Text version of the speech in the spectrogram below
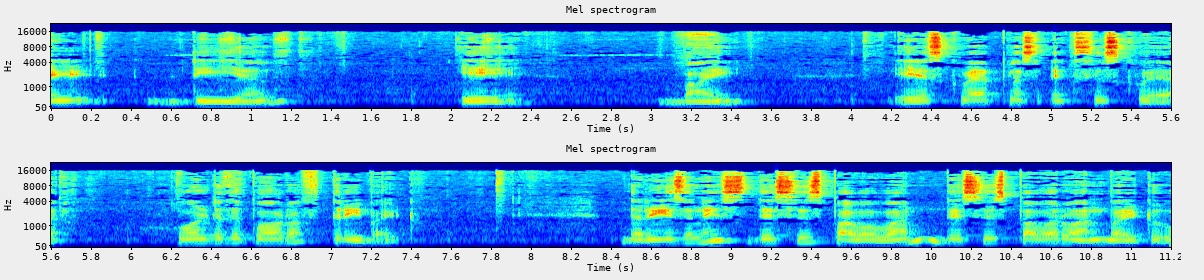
i dl a by a square plus x square whole to the power of 3 by 2 the reason is this is power 1 this is power 1 by 2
